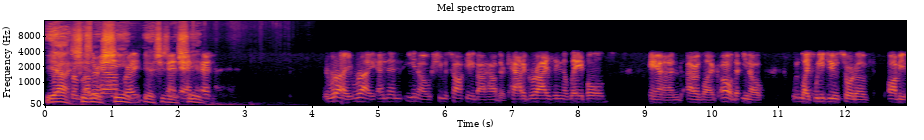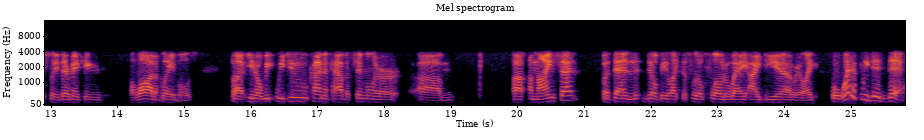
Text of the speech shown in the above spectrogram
Yeah, she's Other a machine. Half, right? Yeah, she's a machine. And, and, right, right. And then you know she was talking about how they're categorizing the labels, and I was like, oh, that you know, like we do sort of. Obviously, they're making a lot of labels, but you know, we we do kind of have a similar um, uh, a mindset but then there'll be like this little float away idea where like well what if we did this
